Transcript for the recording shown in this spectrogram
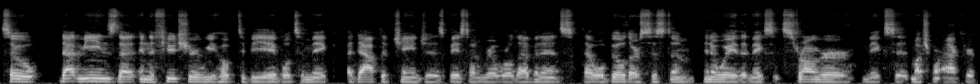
So that means that in the future, we hope to be able to make adaptive changes based on real world evidence that will build our system in a way that makes it stronger, makes it much more accurate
